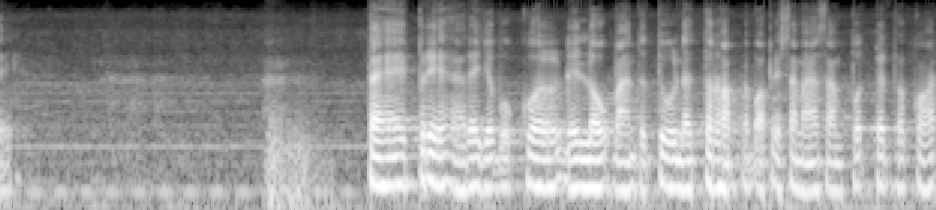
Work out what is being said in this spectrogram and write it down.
ទេ តែព្រះអរិយបុគ្គលដែលលោកបានទទួលនៅទ្រព្យរបស់ព្រះសម្មាសម្ពុទ្ធពិតប្រកប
